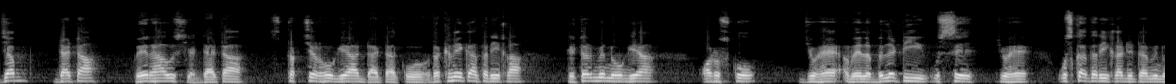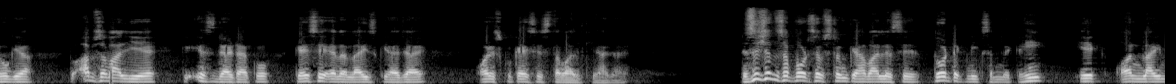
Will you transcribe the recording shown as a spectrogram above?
جب ڈیٹا ویئر ہاؤس یا ڈیٹا اسٹرکچر ہو گیا ڈیٹا کو رکھنے کا طریقہ ڈٹرمن ہو گیا اور اس کو جو ہے اویلیبلٹی اس سے جو ہے اس کا طریقہ ڈٹرمن ہو گیا، تو اب سوال یہ ہے کہ اس ڈیٹا کو کیسے اینالائز کیا جائے اور اس کو کیسے استعمال کیا جائے۔ ڈسیشن سپورٹ سسٹم کے حوالے سے دو ٹیکنیکس ہم نے کہیں، ایک آن لائن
